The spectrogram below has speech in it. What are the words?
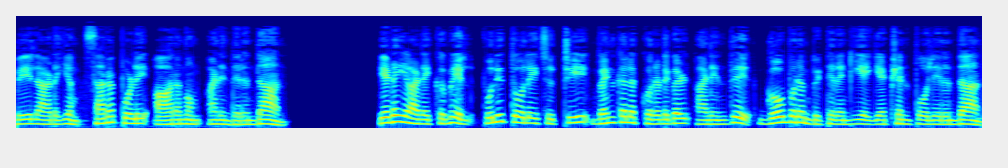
மேலாடையும் சரப்பொளி ஆரமும் அணிந்திருந்தான். இடையாடைக்கு மேல் புலித்தோலைச் சுற்றி வெண்கலக் குரடுகள் அணிந்து கோபுரம் விட்டிறங்கிய ஏற்றன் போலிருந்தான்.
